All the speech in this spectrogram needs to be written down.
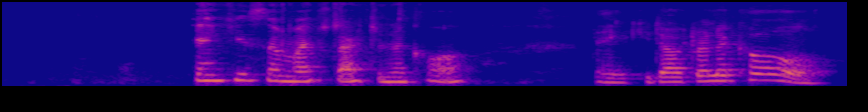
Thank you so much, Dr. Nicole. Thank you, Dr. Nicole.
